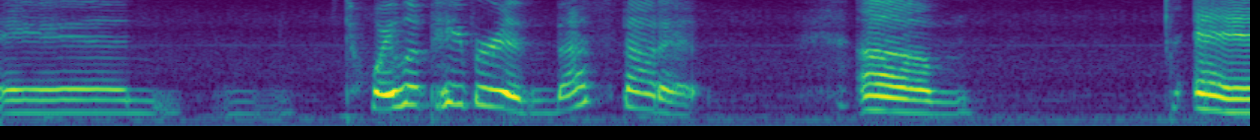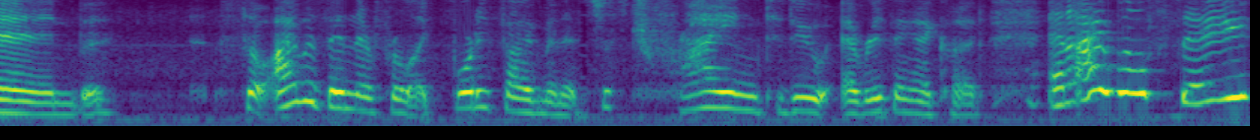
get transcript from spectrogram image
and toilet paper, and that's about it. Um, and so I was in there for like 45 minutes just trying to do everything I could. And I will say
